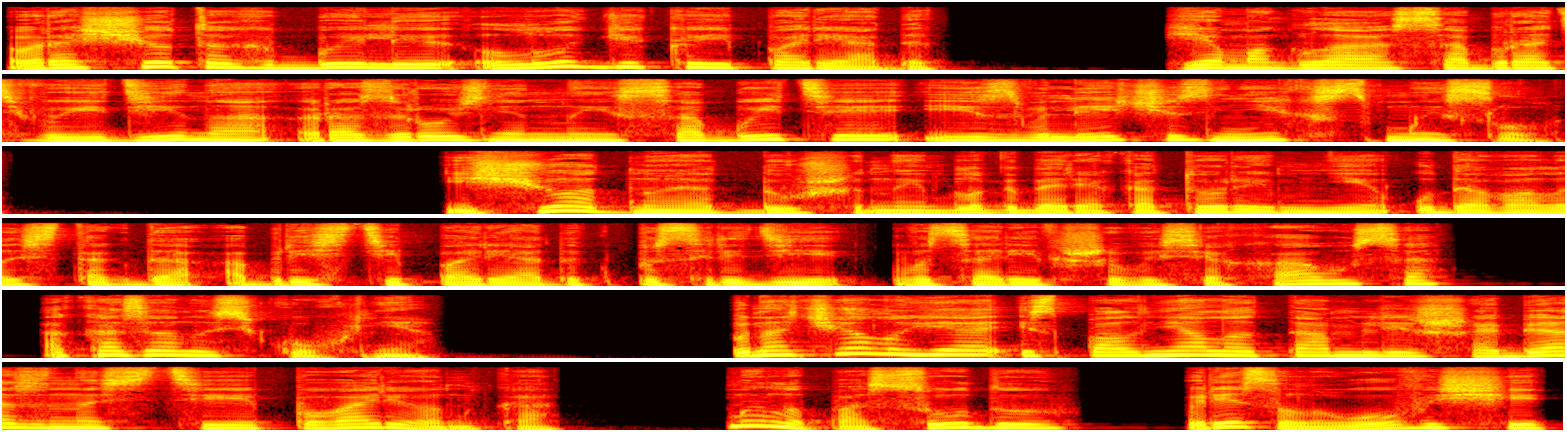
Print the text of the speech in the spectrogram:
В расчетах были логика и порядок. Я могла собрать воедино разрозненные события и извлечь из них смысл. Еще одной отдушиной, благодаря которой мне удавалось тогда обрести порядок посреди воцарившегося хаоса, оказалась кухня. Поначалу я исполняла там лишь обязанности поваренка, мыла посуду, резала овощи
